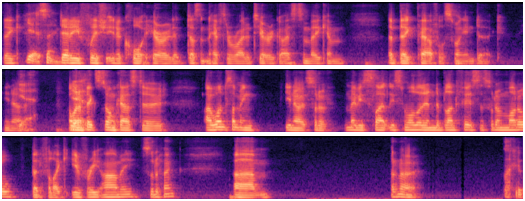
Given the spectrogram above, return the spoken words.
big Yeah, same. daddy flesh eater court hero that doesn't have to ride a terrorgheist to make him a big, powerful swinging dick. You know, Yeah. I want Yeah. a big Stormcast dude. I want something, you know, sort of maybe slightly smaller than the Bloodfest sort of model, but for like every army sort of thing. Um, I don't know. Like a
